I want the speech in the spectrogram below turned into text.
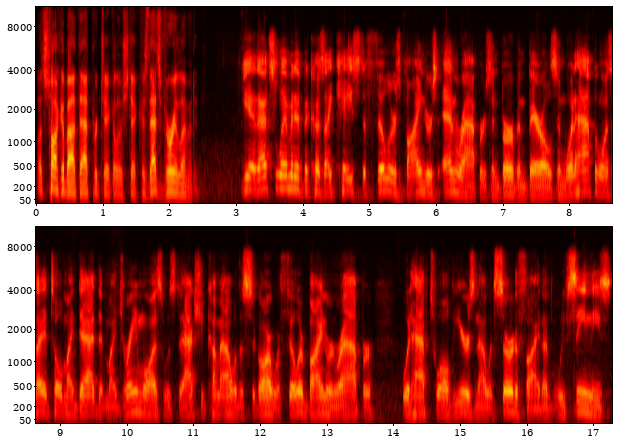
Let's talk about that particular stick because that's very limited. Yeah, that's limited because I cased the fillers, binders, and wrappers in bourbon barrels. And what happened was I had told my dad that my dream was was to actually come out with a cigar where filler, binder, and wrapper would have 12 years, and I would certify it. I've, we've seen these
